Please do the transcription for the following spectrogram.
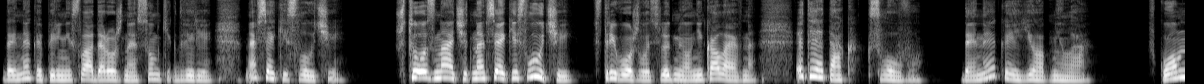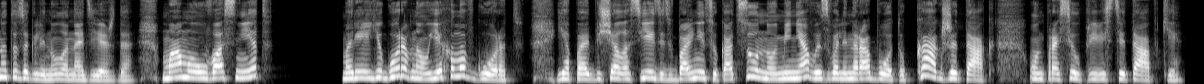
Дайнека перенесла дорожные сумки к двери. На всякий случай. «Что значит «на всякий случай»?» — встревожилась Людмила Николаевна. «Это я так, к слову». Дайнека ее обняла. Комнату заглянула Надежда. «Мамы у вас нет?» Мария Егоровна уехала в город. Я пообещала съездить в больницу к отцу, но меня вызвали на работу. Как же так? Он просил привезти тапки.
